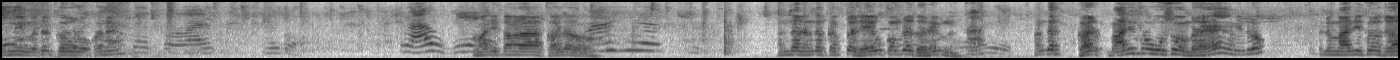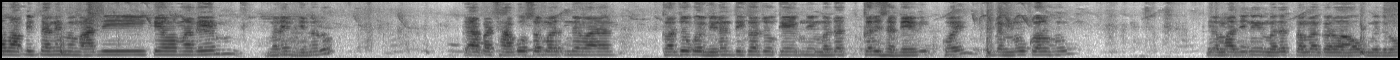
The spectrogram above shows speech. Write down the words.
એમની મદદ કરો અને માજી તમારા ઘર અંદર અંદર કરતો રહે એવું કમ્પ્લેટ ઘરે એમ ને? અંદર ઘર માજી થોડું ઓછું સંભળાય હે મિત્રો? એટલે માજી થોડો જવાબ આપી ત્યાં નહીં માજી કહેવા માંગે એમ મને એમ કીધું હતું કે આપણે છાપુ સમાજને મારા કરજો કોઈ વિનંતી કરજો કે એમની મદદ કરી શકે એવી કોઈ? એટલે હું કરું છું. કે માજીની મદદ તમે કરો આવો મિત્રો.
